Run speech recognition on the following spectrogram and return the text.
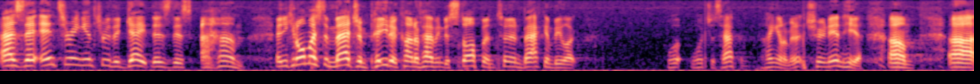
as they're entering in through the gate, there's this ahem. And you can almost imagine Peter kind of having to stop and turn back and be like, what, what just happened? Hang on a minute, tune in here. Um, uh,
